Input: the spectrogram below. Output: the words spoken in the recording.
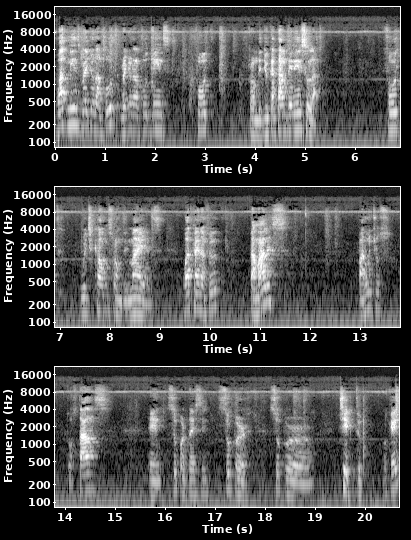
What means regional food? Regional food means food from the Yucatan Peninsula. Food which comes from the Mayans. What kind of food? Tamales, panuchos, tostadas, and super tasty, super, super cheap too. Okay?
